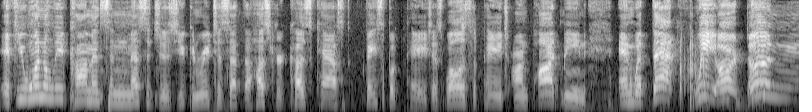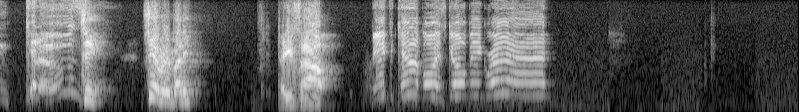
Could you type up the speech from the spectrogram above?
If you want to leave comments and messages, you can reach us at the Husker Cuzcast Facebook page as well as the page on Podbean. And with that, we are done, kiddos. See, See everybody. Peace out. Beat the Cowboys. Go Big Red.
